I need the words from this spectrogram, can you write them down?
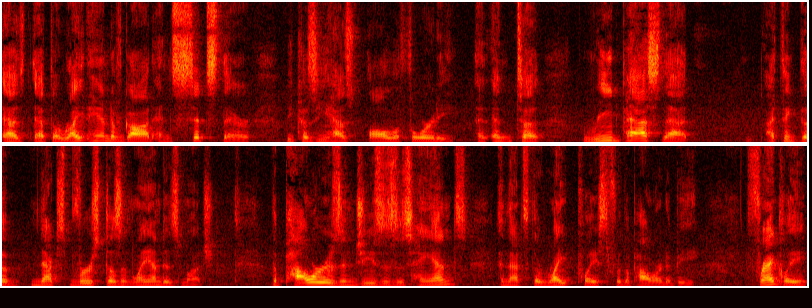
as, at the right hand of God and sits there because he has all authority. And, and to read past that, I think the next verse doesn't land as much. The power is in Jesus' hands, and that's the right place for the power to be. Frankly,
